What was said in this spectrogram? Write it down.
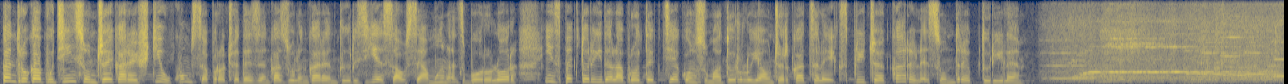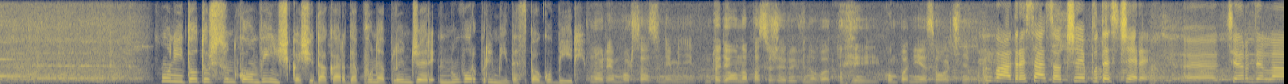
Pentru că puțini sunt cei care știu cum să procedeze în cazul în care întârzie sau se amână zborul lor, inspectorii de la Protecția Consumatorului au încercat să le explice care le sunt drepturile. Unii totuși sunt convinși că și dacă ar depune plângeri, nu vor primi despăgubiri. Nu reimbursează nimeni. Întotdeauna pasagerul e vinovat, nu e compania sau altcineva. Cui vă adresați sau ce puteți cere? Cer de la,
